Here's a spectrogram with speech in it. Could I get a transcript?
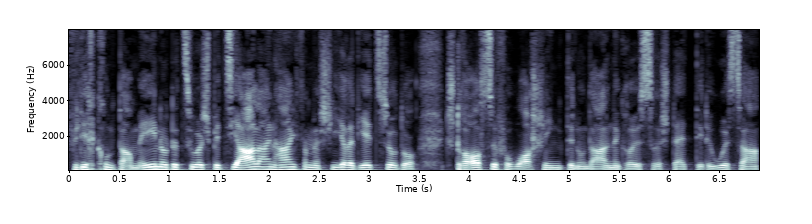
Vielleicht kommt die Armee noch dazu. Spezialeinheiten marschieren jetzt schon durch die Straßen von Washington und allen größeren Städten in den USA.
